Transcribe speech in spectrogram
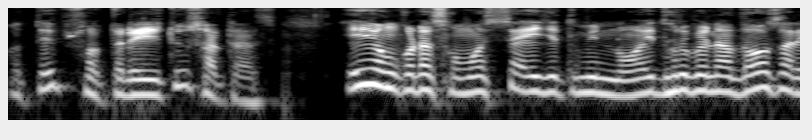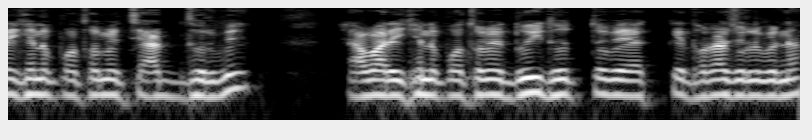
অতএব সতেরো টু সাতাশ। এই অঙ্কটা সমস্যা, এই যে তুমি নয় ধরবে না দশ, আর এখানে প্রথমে চার ধরবে। আবার এখানে প্রথমে দুই ধরতে হবে, এককে ধরা চলবে না।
